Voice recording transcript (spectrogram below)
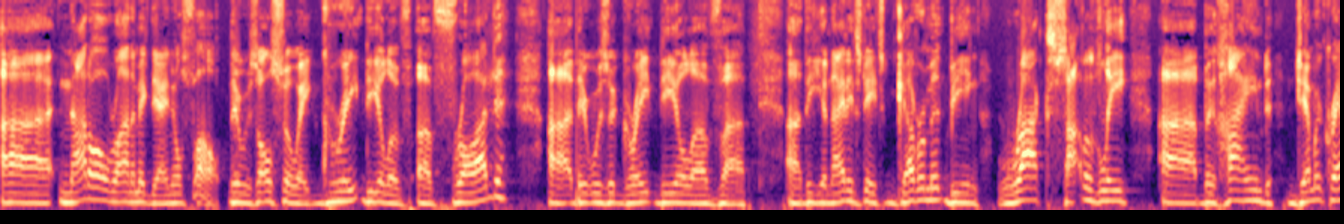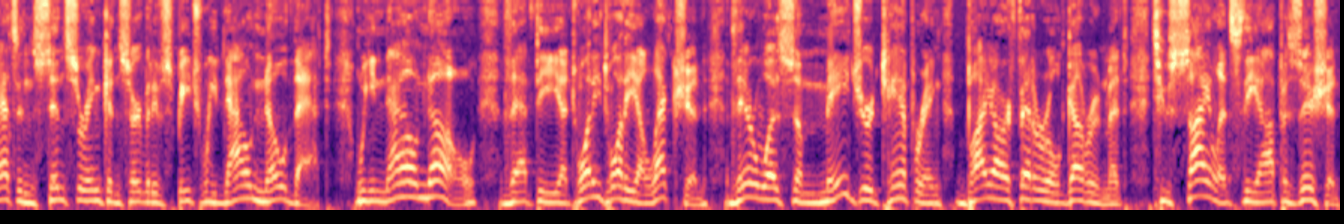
Uh, not all Ronna McDaniel's fault. There was also a great deal of, of fraud. Uh, there was a great deal of uh, uh, the United States government being rock solidly uh, behind Democrats and censoring conservative speech. We now know that. We now know that the uh, 2020 election, there was some major tampering by our federal government to silence the opposition,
